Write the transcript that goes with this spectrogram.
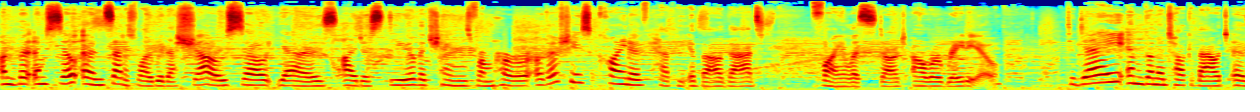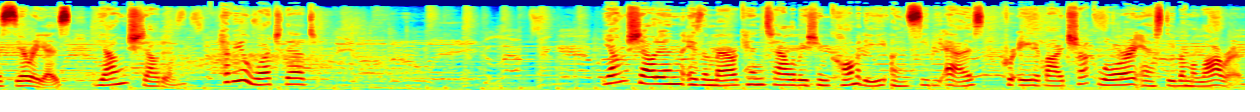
Um, but I'm so unsatisfied with that show, so yes, I just steal the chains from her, although she's kind of happy about that. Fine, let's start our radio. Today I'm gonna talk about a series, Young Sheldon. Have you watched that? Young Sheldon is an American television comedy on CBS created by Chuck Lorre and Steven Molaro.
